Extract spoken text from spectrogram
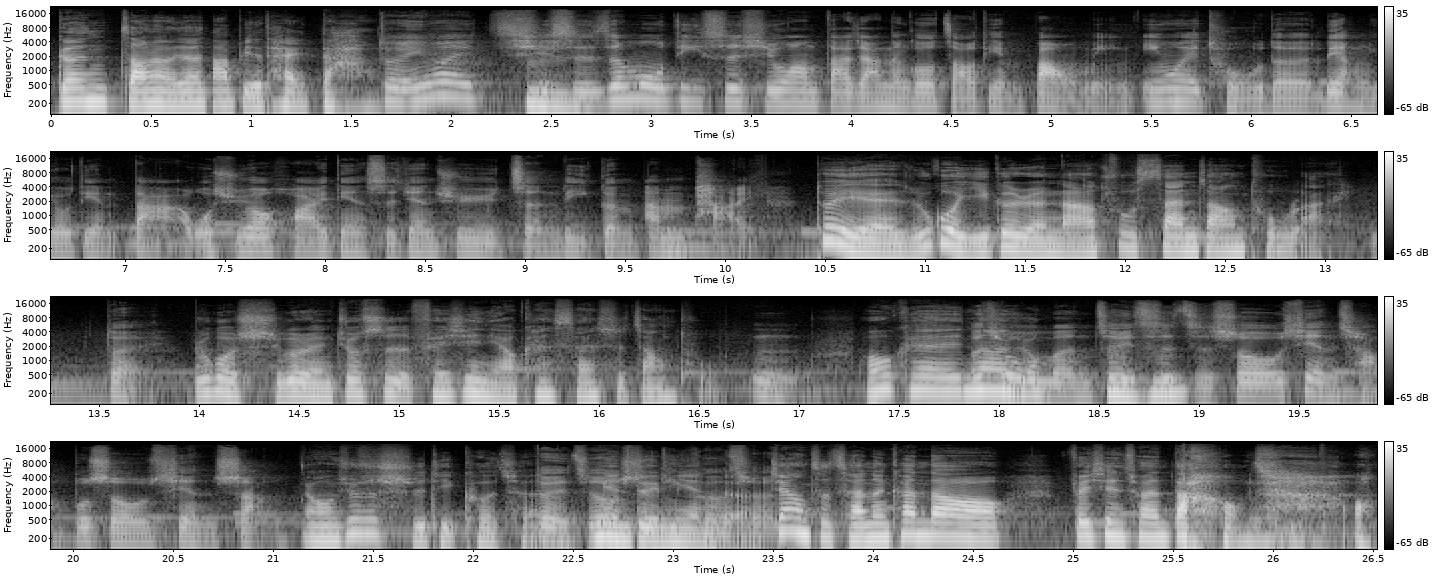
跟早鸟价差别太大。对，因为其实这目的是希望大家能够早点报名，嗯、因为图的量有点大，我需要花一点时间去整理跟安排。对耶，如果一个人拿出三张图来，对，如果十个人就是飞信，你要看三十张图，嗯。OK，而且我们这一次只收现场，嗯、不收线上，然后、哦、就是实体课程，对，只有面对面的，这样子才能看到飞线穿大红旗袍，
